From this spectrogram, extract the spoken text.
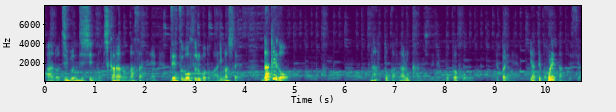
あの自分自身の力のなさにね絶望することもありましたよ。だけどなんとかなる感じでね僕はこうやっぱりねやってこれたんですよ。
